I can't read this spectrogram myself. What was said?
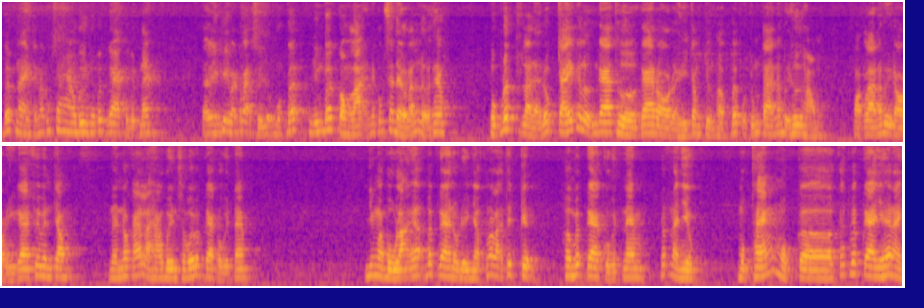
Bếp này thì nó cũng sẽ hao pin hơn bếp ga của Việt Nam. Tại vì khi mà các bạn sử dụng một bếp những bếp còn lại nó cũng sẽ đều đánh lửa theo. Mục đích là để đốt cháy cái lượng ga thừa ga rò rỉ trong trường hợp bếp của chúng ta nó bị hư hỏng hoặc là nó bị rò rỉ ga phía bên trong. Nên nó khá là hao pin so với bếp ga của Việt Nam. Nhưng mà bù lại á, bếp ga nội địa Nhật nó lại tiết kiệm hơn bếp ga của Việt Nam rất là nhiều. Một tháng một ờ, uh, các bếp ga như thế này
